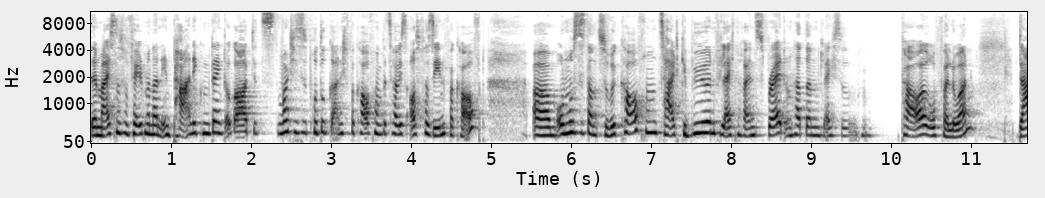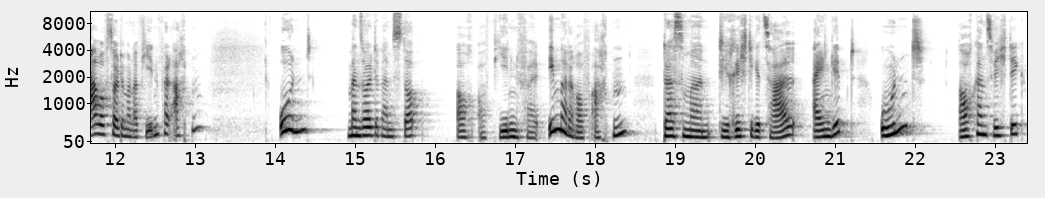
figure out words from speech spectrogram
denn meistens verfällt man dann in Panik und denkt, oh Gott, jetzt wollte ich dieses Produkt gar nicht verkaufen, aber jetzt habe ich es aus Versehen verkauft ähm, und muss es dann zurückkaufen, zahlt Gebühren, vielleicht noch einen Spread und hat dann gleich so ein paar Euro verloren. Darauf sollte man auf jeden Fall achten. Und man sollte beim Stop auch auf jeden Fall immer darauf achten, dass man die richtige Zahl eingibt und auch ganz wichtig,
